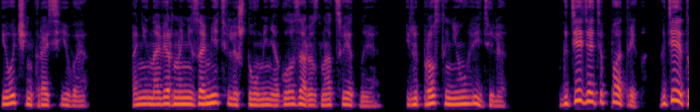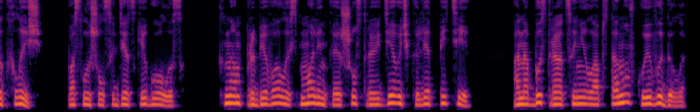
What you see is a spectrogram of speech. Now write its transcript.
и очень красивая. Они, наверное, не заметили, что у меня глаза разноцветные. Или просто не увидели. «Где дядя Патрик? Где этот хлыщ?» – послышался детский голос. К нам пробивалась маленькая шустрая девочка лет пяти. Она быстро оценила обстановку и выдала.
